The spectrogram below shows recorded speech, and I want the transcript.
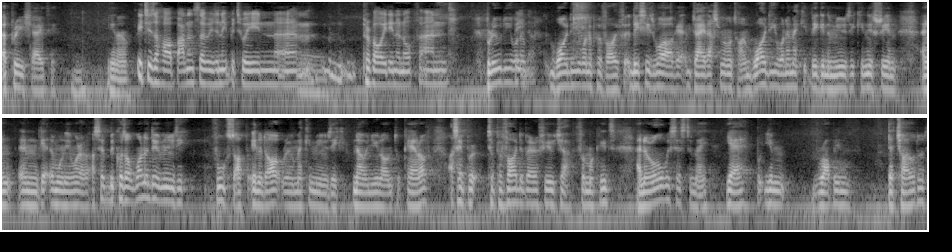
appreciate it. You know. it is a hard balance, though, isn't it, between um, providing enough and Who do you want to? Why do you want to provide? For, this is why I get Jade asks me all the time. Why do you want to make it big in the music industry and and, and get the money and whatever? I said because I want to do music. Full stop in a dark room making music, knowing you lot took care of. I said to provide a better future for my kids, and it always says to me, "Yeah, but you're robbing their childhood,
